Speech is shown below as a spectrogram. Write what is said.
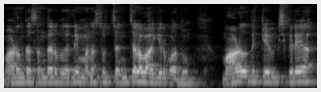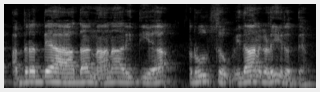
ಮಾಡುವಂಥ ಸಂದರ್ಭದಲ್ಲಿ ಮನಸ್ಸು ಚಂಚಲವಾಗಿರಬಾರ್ದು. ಮಾಡೋದಕ್ಕೆ ವೀಕ್ಷಕರೇ, ಅದರದ್ದೇ ಆದ ನಾನಾ ರೀತಿಯ ರೂಲ್ಸ್ ವಿಧಾನಗಳು ಇರುತ್ತೆ.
